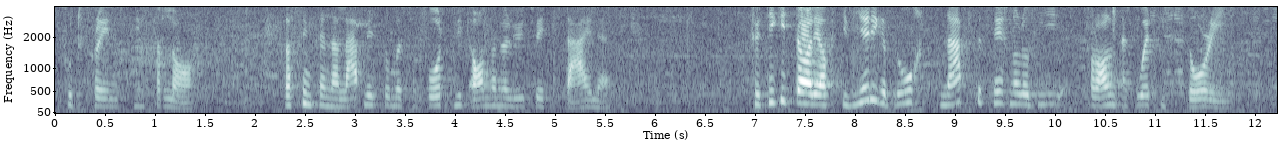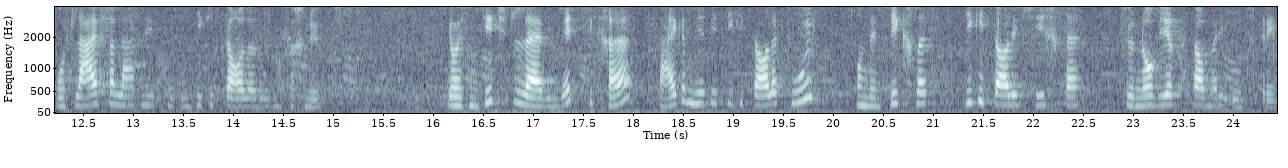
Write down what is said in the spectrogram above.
Footprint hinterlassen. Das sind dann Erlebnisse, die man sofort mit anderen Leuten teilen will. Für digitale Aktivierungen braucht es neben der Technologie vor allem eine gute Story, die das Live-Erlebnis mit dem digitalen Raum verknüpft. In unserem Digital Lab in Wetzikon zeigen wir die digitalen Tools und entwickeln digitale Geschichten für noch wirksamere Auftritte.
